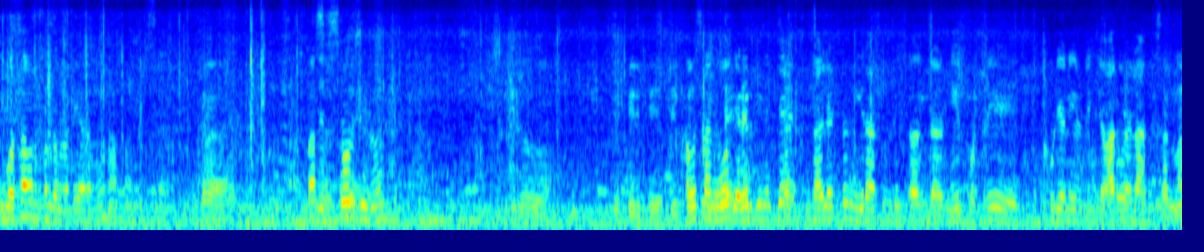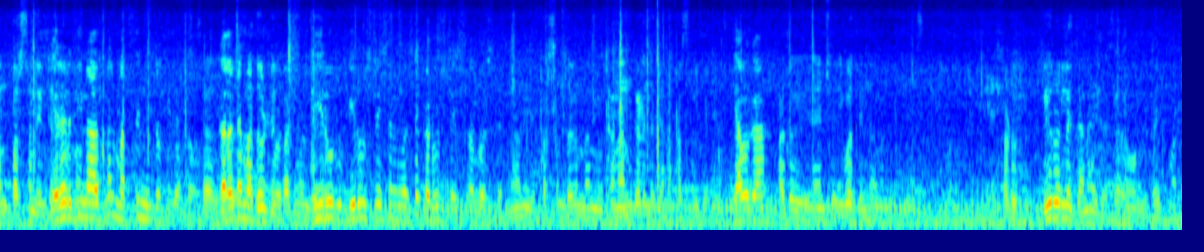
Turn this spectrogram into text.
ಈಗ ಹೊಸ ಅವ್ರು ಬಂದಲ್ಲ ಡಿ ಆರ್ ಈ ಥರ ತೋರಿಸಿದ್ರು ಇದು ಅವತ್ತು ನಾನು ಹೋಗಿ ಎರಡು ದಿನಕ್ಕೆ ಟಾಯ್ಲೆಟ್ ನೀರು ಹಾಕಿದ್ರಿ ನೀರು ಕೊಟ್ರಿ ಕುಡಿಯೋ ನೀರು ಡ್ರಿಂಕ್ ಆರು ಎಲ್ಲ ಹಾಕಿ ಸರ್ ನನ್ನ ಪರ್ಸನ್ ಎರಡು ದಿನ ಆದ್ಮೇಲೆ ಮತ್ತೆ ನಿಂತೋಗಿದೆ. ಗಲಾಟೆ ಮಾಡಿ ಬೀರೂರು ಬೀರೂರು ಸ್ಟೇಷನ್ಗೂ ಅಷ್ಟೇ ಕಡೂರು ಸ್ಟೇಷನಲ್ಲೂ ಅಷ್ಟೇ. ನನಗೆ ಪರ್ಸನಲ್ ನನ್ನ ನನ್ನ ಕಡೆಯಿಂದ ಜನ ಪರ್ಸನ್ ಬಿಟ್ಟಿದ್ದೀನಿ ಯಾವಾಗ? ಅದು ಇವತ್ತಿನ ಇವತ್ತಿಂದ ಕಡೂರು ಬೀರೂರಲ್ಲೇ ಜನ ಇದೆ ಸರ್ ಅವ್ರು ಟೈಪ್ ಮಾಡಿ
